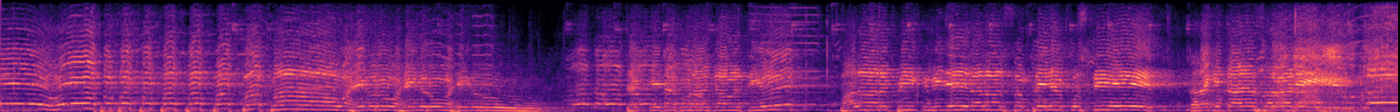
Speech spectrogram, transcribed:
वाहेगुरु वाहेगुरु वाहेगुरु. धक्के टाकून अंगावरती बालार पीक विजय झाला. संपलेल्या कुस्तीत. करा की टाळ्या सर्वांनी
